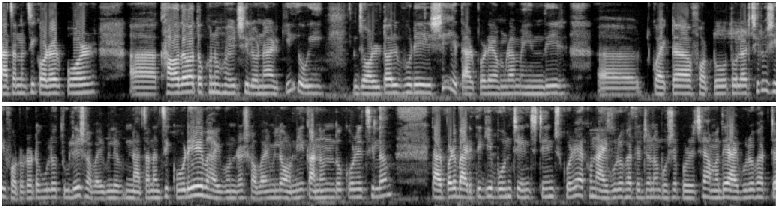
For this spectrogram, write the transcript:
নাচানাচি করার পর খাওয়া দাওয়া তখনও হয়েছিল না আর কি। ওই জল টল ভরে এসে তারপরে আমরা মেহেন্দির কয়েকটা ফটো তোলার ছিল। সেই ফটো টটোগুলো তুলে সবাই মিলে নাচানাচি করে ভাই বোনরা সবাই মিলে অনেক আনন্দ করেছিলাম। তারপরে বাড়িতে গিয়ে বোন চেঞ্জ টেঞ্জ করে এখন আইবুড়ো ভাতের জন্য বসে পড়েছে। আমাদের আইবুড়ো ভাতটা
